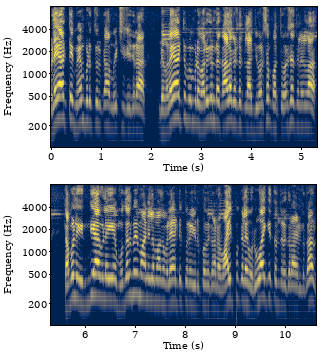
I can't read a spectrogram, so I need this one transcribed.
விளையாட்டை மேம்படுத்துவதற்காக முயற்சி செய்கிறார். இந்த விளையாட்டு மேம்பட வருகின்ற காலகட்டத்தில் அஞ்சு வருஷம் பத்து வருஷத்துல எல்லாம் தமிழ் இந்தியாவிலேயே முதன்மை மாநிலமாக விளையாட்டுத்துறை இருப்பதற்கான வாய்ப்புகளை உருவாக்கி தந்திருக்கிறார் என்று தான்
